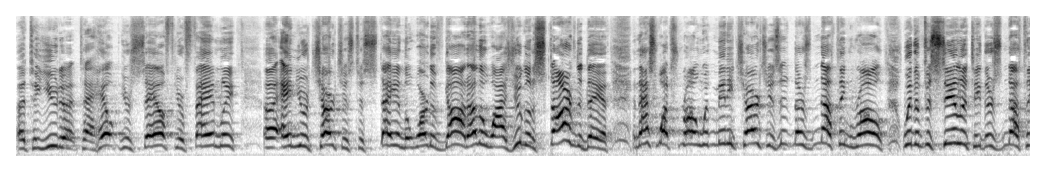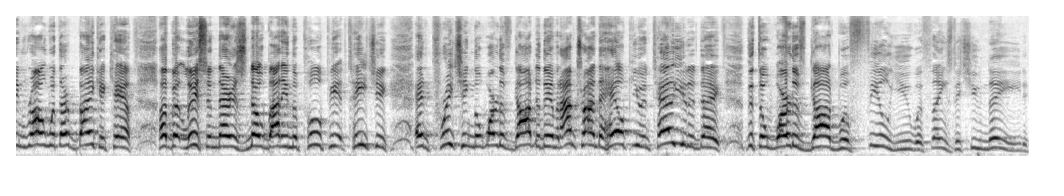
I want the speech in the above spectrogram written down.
uh, to you to, to help yourself, your family, uh, and your churches to stay in the Word of God. Otherwise, you're going to starve to death. And that's what's wrong with many churches. There's nothing wrong with a facility, there's nothing wrong with their bank account. Uh, but listen, there is nobody in the pulpit teaching and preaching the Word of God to them. And I'm trying to help you and tell you today that the Word of God will fill you with things that you need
